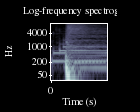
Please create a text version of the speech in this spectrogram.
you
